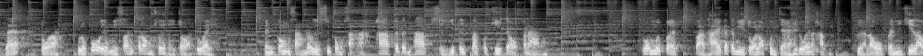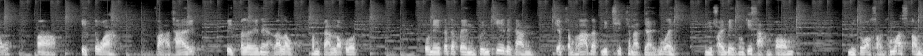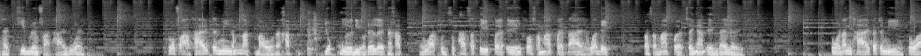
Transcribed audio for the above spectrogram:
และตัวโลโก้ยังมีซ่อนกล้องช่วยถ่ายจอดด้วย เป็นกล้อง 3 6 0 องศา ภาพจะเป็นภาพสีติดปรากฏที่จอกลาง ตัวมือเปิดฝาท้ายก็จะมีตัวล็อกกุญแจให้ด้วยนะครับ เผื่อเราเป็นที่เราปิดตัวฝาท้ายปิดไปเลยเนี่ย แล้วเราทำการล็อกรถ ตัวนี้ก็จะเป็นพื้นที่ในการเก็บสัมภาระแบบมิดชิดขนาดใหญ่ด้วย มีไฟเบรกตรงที่ 3 พร้อม มีตัวอักษรคำว่า Storm Tag ที่บริเวณฝาท้ายด้วย ตัวฝาท้ายจะมีน้ำหนักเบานะครับ ยกมือเดียวได้เลยนะครับไม่ว่าคุณสุภาพสตรีเปิดเองก็สามารถเปิดได้หรือว่าเด็กก็สามารถเปิดใช้งานเองได้เลย ตัวด้านท้ายก็จะมีตัว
